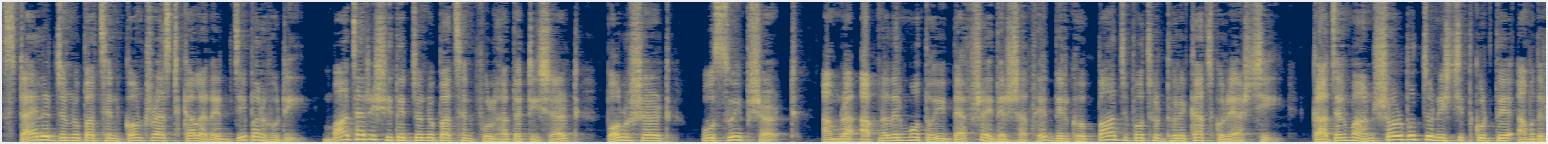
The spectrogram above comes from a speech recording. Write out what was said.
স্টাইলের জন্য পাচ্ছেন কন্ট্রাস্ট কালারের জিপার হুডি। মাঝারি শীতের জন্য পাচ্ছেন ফুল হাতা টি শার্ট পলো শার্ট ও সুইপ শার্ট। আমরা আপনাদের মতোই ব্যবসায়ীদের সাথে দীর্ঘ পাঁচ বছর ধরে কাজ করে আসছি। কাজের মান সর্বোচ্চ নিশ্চিত করতে আমাদের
